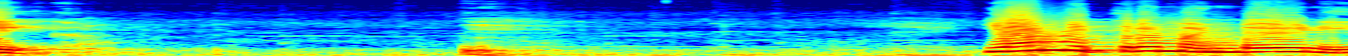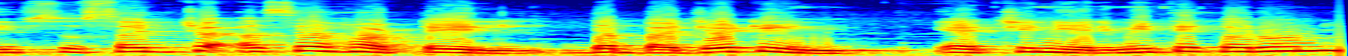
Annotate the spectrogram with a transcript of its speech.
एक या मित्रमंडळींनी सुसज्ज असे हॉटेल द बजेट इन याची निर्मिती करून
